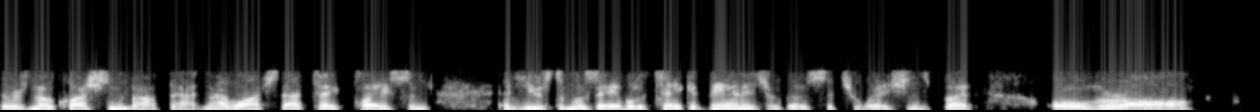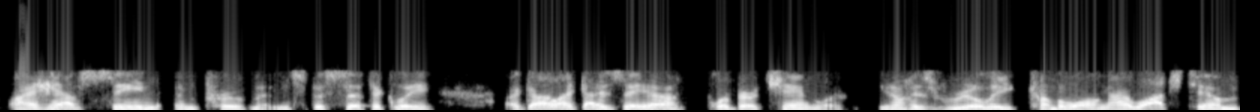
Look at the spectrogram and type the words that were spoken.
There's no question about that. And I watched that take place, and, and Houston was able to take advantage of those situations. But overall, I have seen improvement. And specifically, a guy like Isaiah Poor Bear-Chandler, you know, has really come along. I watched him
